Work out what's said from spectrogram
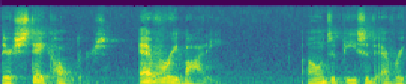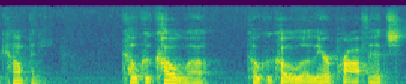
there's stakeholders. Everybody owns a piece of every company. Coca Cola, Coca Cola, their profits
